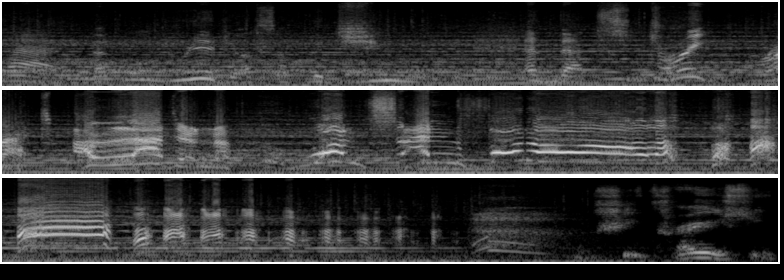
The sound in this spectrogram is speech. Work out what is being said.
plan that will rid us of the genie and that street rat Aladdin once and for all! She crazy.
